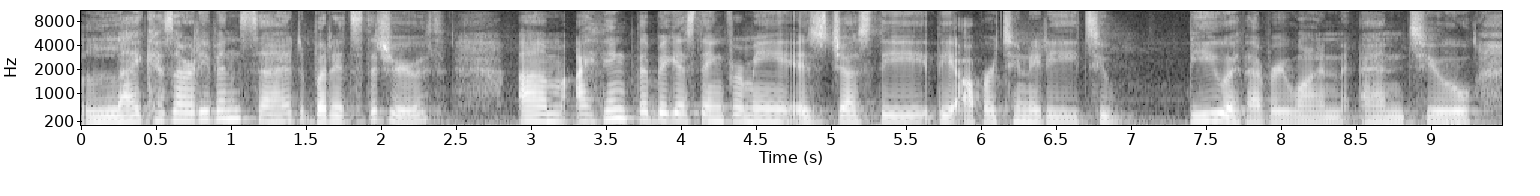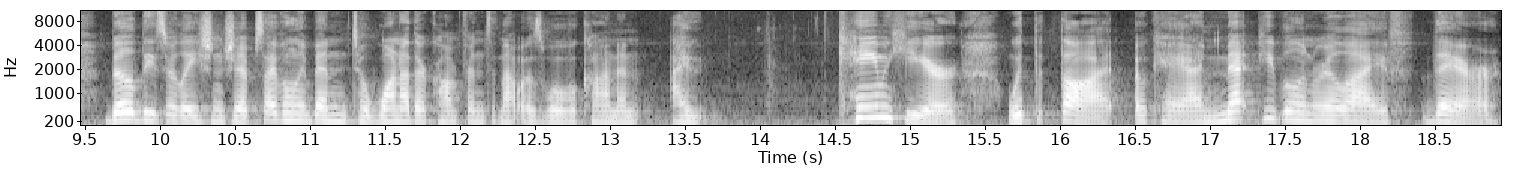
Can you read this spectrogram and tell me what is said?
like has already been said, but it's the truth. Um, I think the biggest thing for me is just the the opportunity to be with everyone and to build these relationships. I've only been to one other conference, and that was WoVOCon, and I came here with the thought, okay, I met people in real life there.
